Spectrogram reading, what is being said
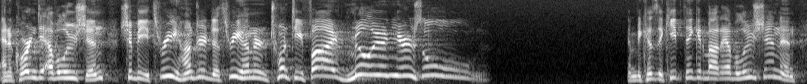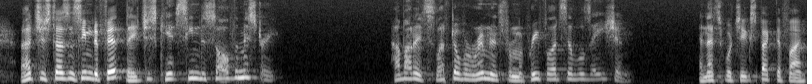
and according to evolution, should be 300 to 325 million years old. And because they keep thinking about evolution and that just doesn't seem to fit, they just can't seem to solve the mystery. How about it's leftover remnants from a pre flood civilization? And that's what you expect to find.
